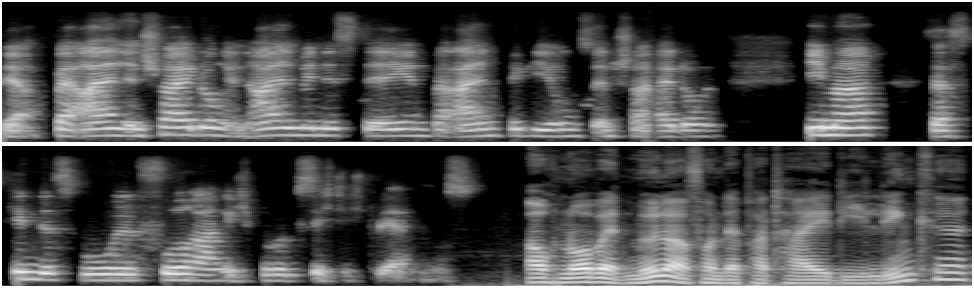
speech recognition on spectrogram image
Ja, bei allen Entscheidungen, in allen Ministerien, bei allen Regierungsentscheidungen immer das Kindeswohl vorrangig berücksichtigt werden muss. Auch Norbert Müller von der Partei Die Linke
